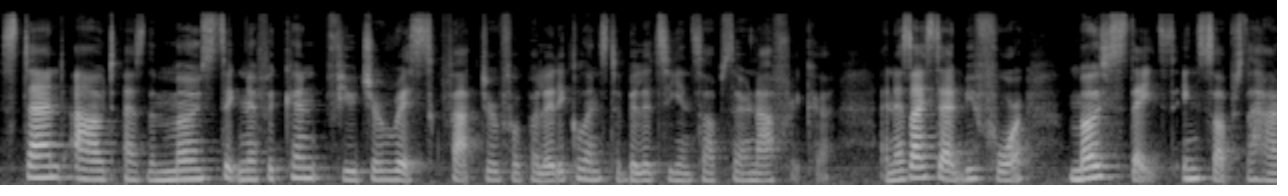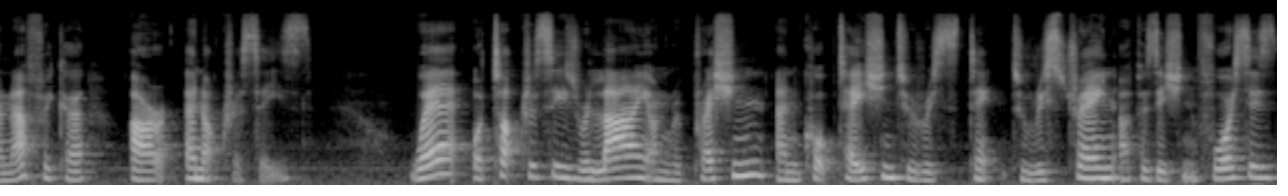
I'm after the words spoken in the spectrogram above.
stand out as the most significant future risk factor for political instability in sub Saharan Africa. And as I said before, most states in sub Saharan Africa are anocracies. Where autocracies rely on repression and cooptation to, to restrain opposition forces,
